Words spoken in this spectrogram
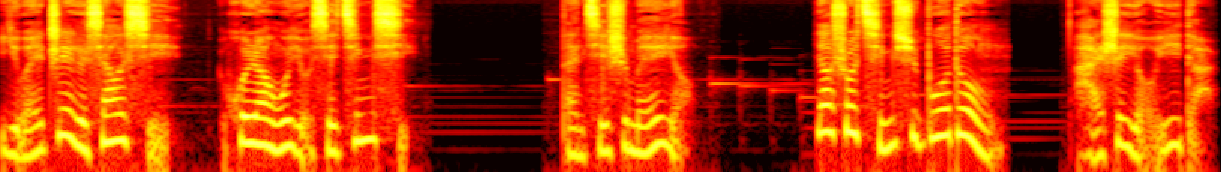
以为这个消息会让我有些惊喜，但其实没有。要说情绪波动，还是有一点儿。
